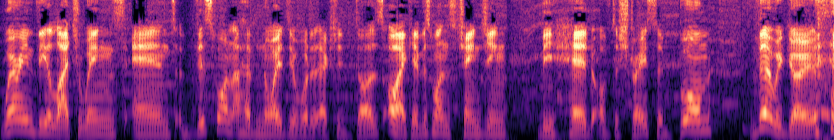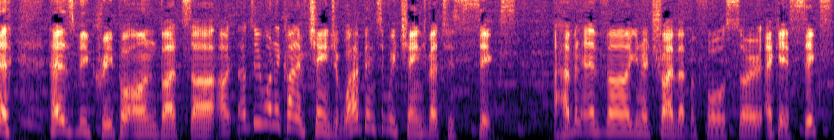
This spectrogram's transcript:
wearing the Elytra wings, and this one, I have no idea what it actually does. Oh, okay, this one's changing the head of the stray, so boom, there we go. Has the creeper on, but uh, I, I, do want to kind of change it. What happens if we change that to 6? I haven't ever, you know, tried that before. So, okay, 6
